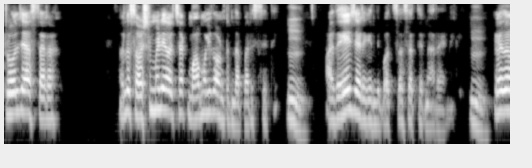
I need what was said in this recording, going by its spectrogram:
ట్రోల్ చేస్తారా? అందులో సోషల్ మీడియా వచ్చాక మామూలుగా ఉంటుంది ఆ పరిస్థితి. అదే జరిగింది బొత్స సత్యనారాయణకి. ఏదో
